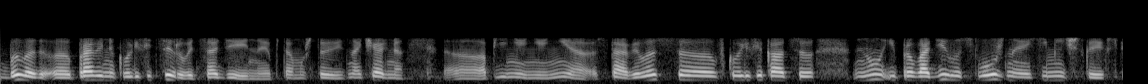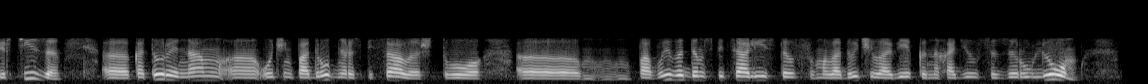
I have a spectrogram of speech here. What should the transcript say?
было э, правильно квалифицировать содеянное, потому что изначально э, опьянение не ставилось э, в квалификацию, ну и проводилась сложная химическая экспертиза, э, которая нам э, очень подробно расписала, что э, по выводам специалистов молодой человек находился за рулем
